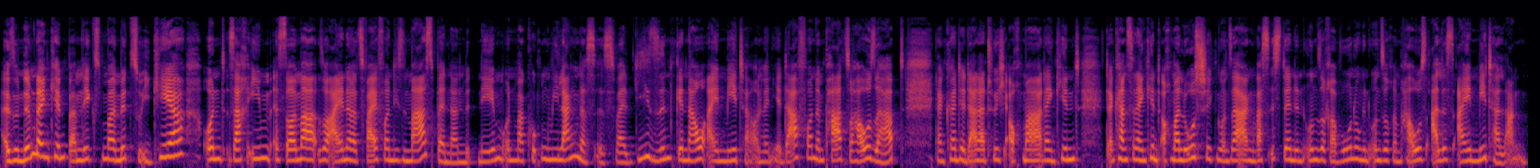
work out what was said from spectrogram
Also nimm dein Kind beim nächsten Mal mit zu Ikea und sag ihm, es soll mal so eine oder zwei von diesen Maßbändern mitnehmen und mal gucken, wie lang das ist, weil die sind genau ein Meter. Und wenn ihr davon ein paar zu Hause habt, dann könnt ihr da natürlich auch mal dein Kind, dann kannst du dein Kind auch mal losschicken und sagen, was ist denn in unserer Wohnung, in unserem Haus alles ist ein Meter lang.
